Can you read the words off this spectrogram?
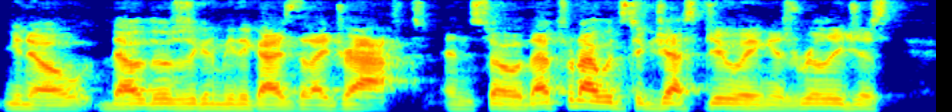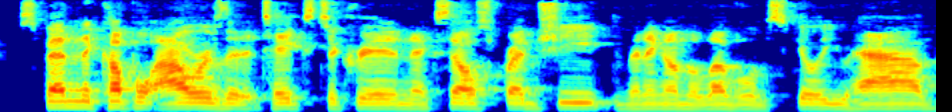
you know th- those are going to be the guys that I draft. And so that's what I would suggest doing is really just spend the couple hours that it takes to create an Excel spreadsheet, depending on the level of skill you have,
